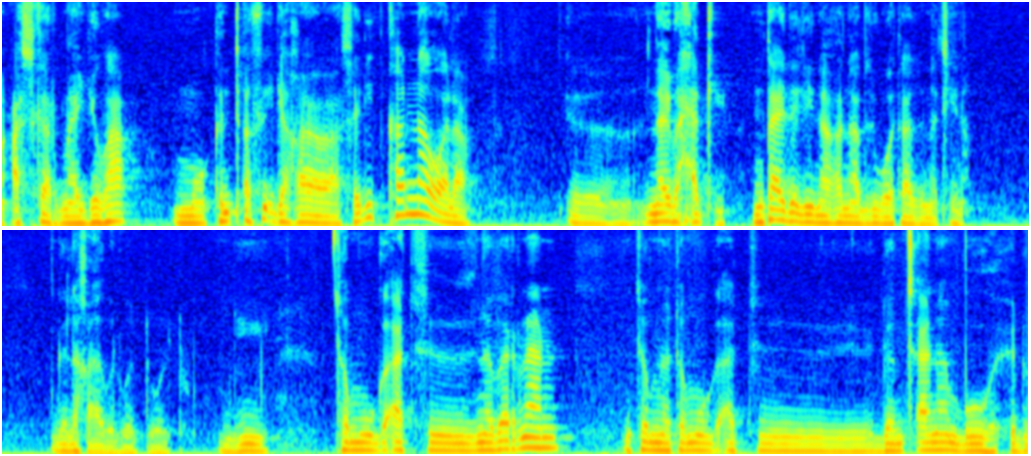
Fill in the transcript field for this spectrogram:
ማዓስከር ናይ ጅብሃ እሞ ክንጠፍእ ዲኻ ሰዲድካና ዋላ ናይ ብሓቂ እንታይ ደሊና ኸ ናብዚ ቦታ ዝመፂና ገለ ከዓ ብል ወዲ ወልዱ እንጂ እቶም ውግኣት ዝነበርናን እንቶም ነቶም ውግኣት ደምፃናን ብውሕዱ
